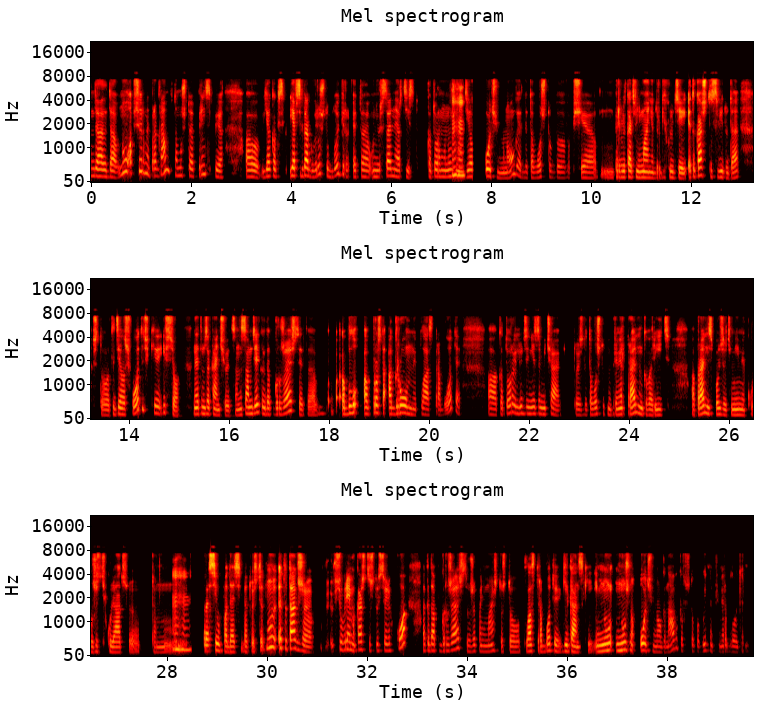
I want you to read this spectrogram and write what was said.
Да, да, ну обширная программа, потому что, в принципе, а, я как я всегда говорю, что блогер это универсальный артист, которому нужно Мгм. делать очень многое для того, чтобы вообще привлекать внимание других людей. Это кажется с виду, да, что ты делаешь фоточки и все, на этом заканчивается. На самом деле, когда погружаешься, это обло- а, просто огромный пласт работы, а, который люди не замечают. То есть для того, чтобы, например, правильно говорить, правильно использовать мимику, жестикуляцию, там, Мгм красиво подать себя. То есть, ну, это также все время кажется, что все легко, а когда погружаешься, уже понимаешь, что, что пласт работы гигантский. Им ну, нужно очень много навыков, чтобы быть, например, блогером.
